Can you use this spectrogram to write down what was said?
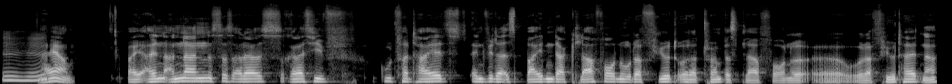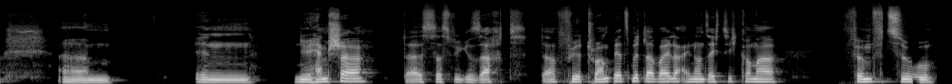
Mhm. Naja, bei allen anderen ist das alles relativ gut verteilt. Entweder ist Biden da klar vorne oder führt oder Trump ist klar vorne äh, oder führt halt, ne? Ähm, in New Hampshire, da ist das, wie gesagt, da führt Trump jetzt mittlerweile 61,5 zu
